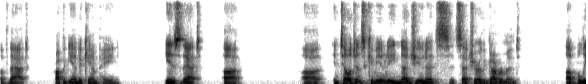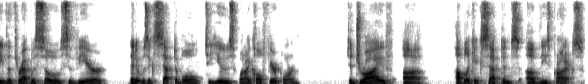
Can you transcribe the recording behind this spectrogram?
of that propaganda campaign is that uh, uh, intelligence community, nudge units, etc., the government uh, believed the threat was so severe that it was acceptable to use what I call fear porn to drive uh, public acceptance of these products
